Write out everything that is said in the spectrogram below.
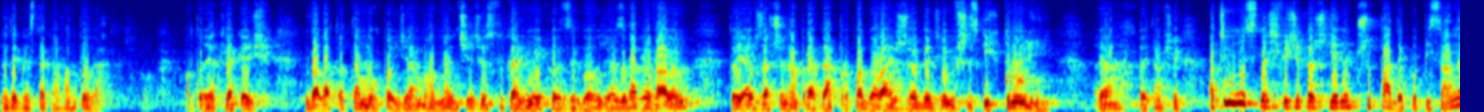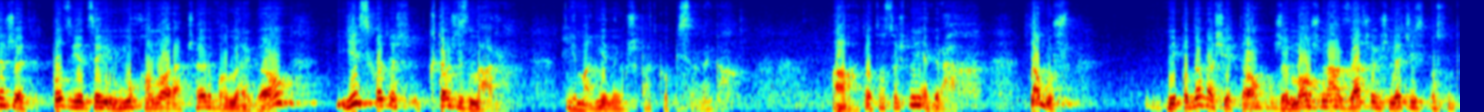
Dlatego jest taka awantura. Oto jak jakieś dwa lata temu powiedziałem o momencie, że stukali moi koledzy głowy, że ja zwariowałem, to ja już zaczynam, prawda, propagować, że będziemy wszystkich truli. A ja pytam się, a czy jest na świecie chociaż jeden przypadek opisany, że po zjedzeniu muchomora czerwonego jest chociaż ktoś zmarł? Nie ma ani jednego przypadku opisanego. A, no to coś tu nie gra. Znowuż, nie podoba się to, że można zacząć leczyć w sposób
